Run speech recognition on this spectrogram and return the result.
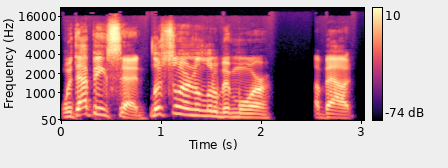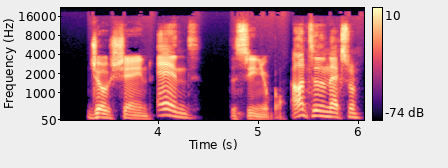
with that being said, let's learn a little bit more about Joe Schoen and the Senior Bowl. On to the next one.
